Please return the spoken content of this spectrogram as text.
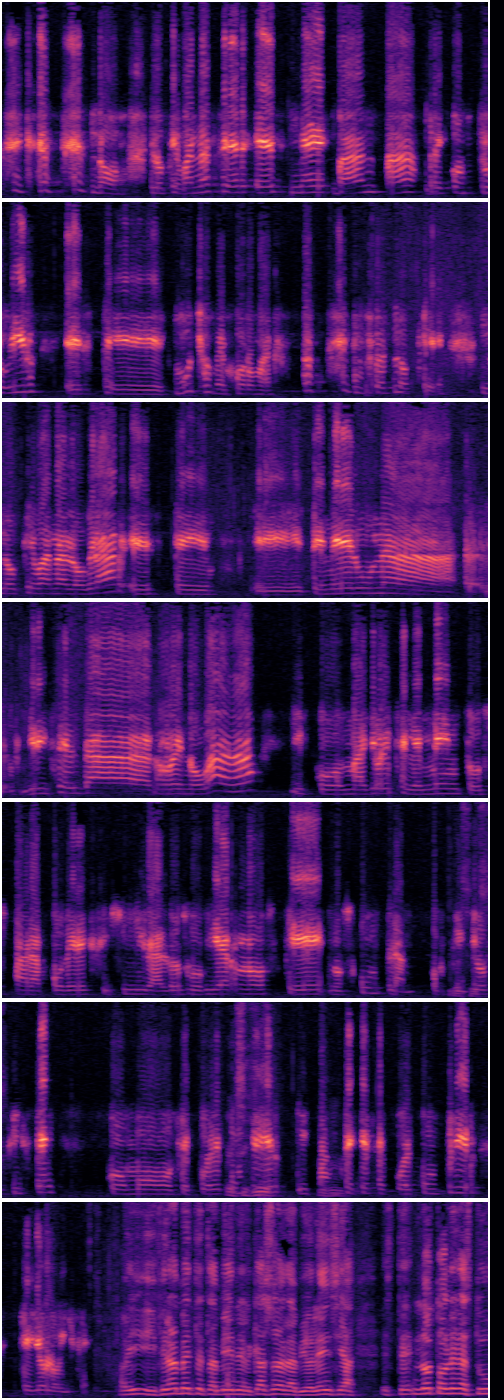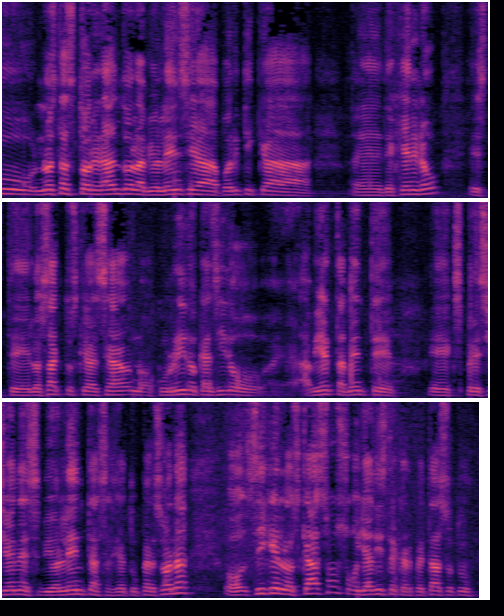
No, lo que van a hacer es me van a reconstruir este mucho mejor más. Eso es lo que lo que van a lograr este eh, tener una eh, Griselda renovada y con mayores elementos para poder exigir a los gobiernos que nos cumplan, porque yo sí sé cómo se puede cumplir y tan sé que se puede cumplir que yo lo hice. Y, finalmente también el caso de la violencia, este, ¿no toleras tú, no estás tolerando la violencia política eh, de género? Este, los actos que se han ocurrido, que han sido abiertamente expresiones violentas hacia tu persona, o siguen los casos o ya diste carpetazo tú?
